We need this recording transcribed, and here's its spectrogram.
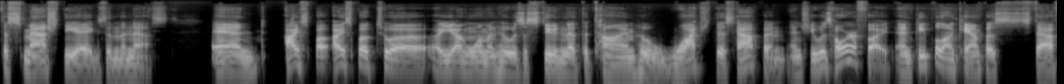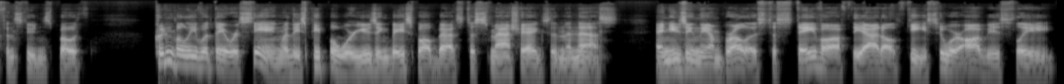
to smash the eggs in the nest. And I, spoke. I spoke to a, a young woman who was a student at the time who watched this happen, and she was horrified. And people on campus, staff and students both, couldn't believe what they were seeing, where these people were using baseball bats to smash eggs in the nest and using the umbrellas to stave off the adult geese who were obviously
